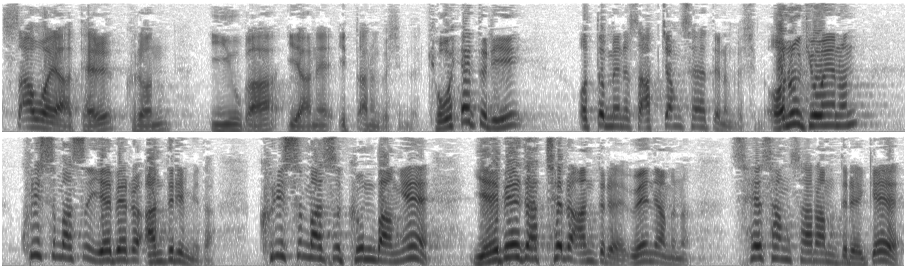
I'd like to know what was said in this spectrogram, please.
싸워야 될 그런 이유가 이 안에 있다는 것입니다. 교회들이 어떤 면에서 앞장서야 되는 것입니다. 어느 교회는 크리스마스 예배를 안 드립니다. 크리스마스 근방에 예배 자체를 안 드려요. 왜냐하면 세상 사람들에게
